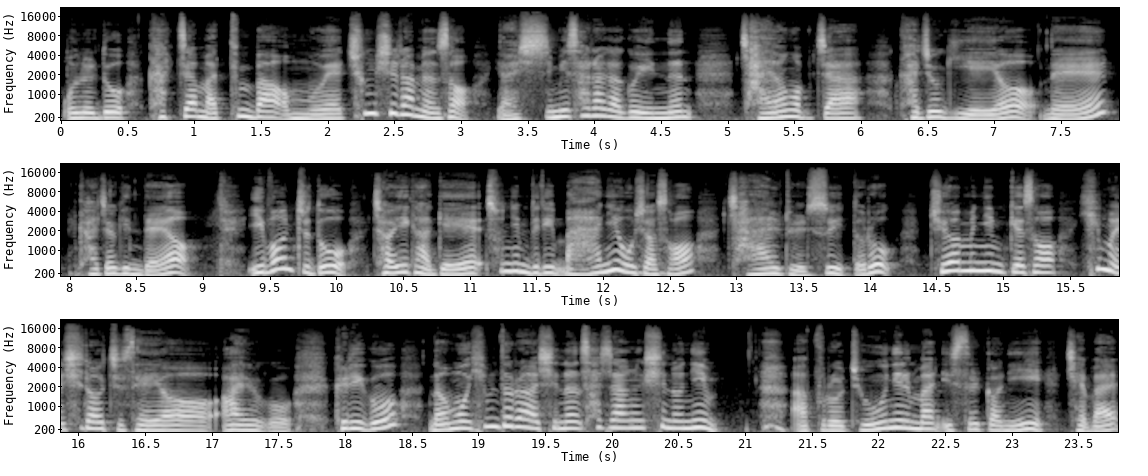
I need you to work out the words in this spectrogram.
오늘도 각자 맡은 바 업무에 충실하면서 열심히 살아가고 있는 자영업자 가족이에요. 네, 가족인데요. 이번 주도 저희 가게에 손님들이 많이 오셔서 잘 될 수 있도록 주현미님께서 힘을 실어주세요. 아이고. 그리고 너무 힘들어 하시는 사장 신우님, 앞으로 좋은 일만 있을 거니 제발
